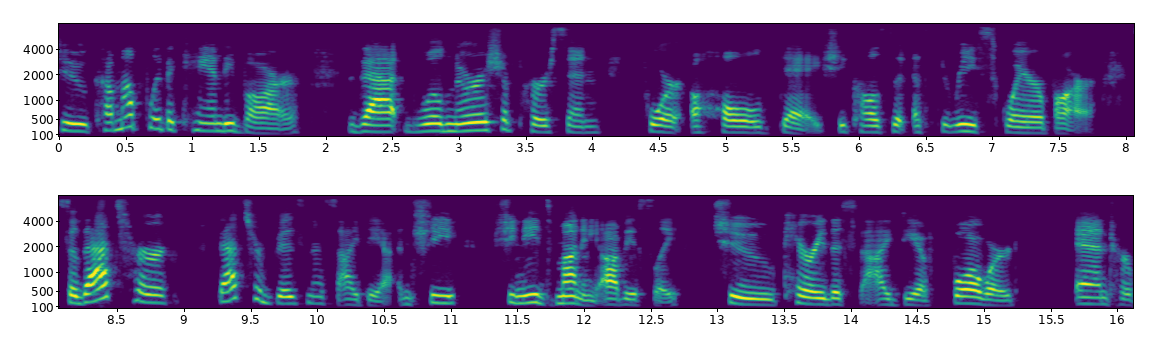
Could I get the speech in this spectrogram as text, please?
to come up with a candy bar that will nourish a person for a whole day. She calls it a three square bar. So that's her that's her business idea and she she needs money obviously to carry this idea forward. And her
